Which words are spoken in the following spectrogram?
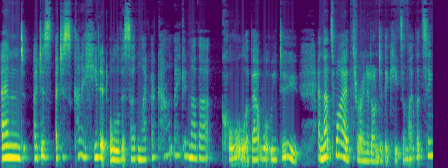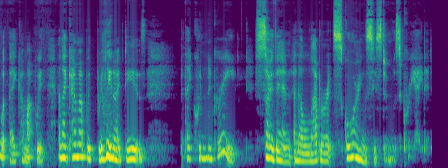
And I just, I just kind of hit it all of a sudden, like I can't make another call about what we do. And that's why I'd thrown it onto the kids. I'm like, let's see what they come up with. And they came up with brilliant ideas, but they couldn't agree. So then an elaborate scoring system was created.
